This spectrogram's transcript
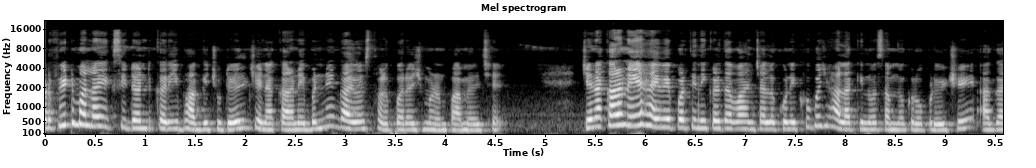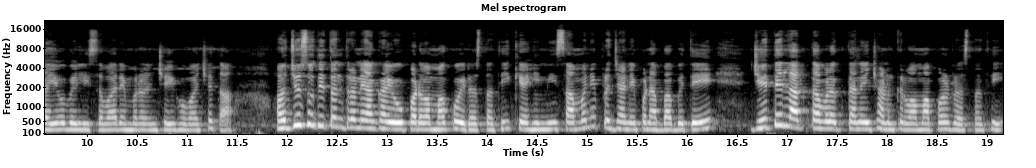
અડફેટમાં એક્સિડન્ટ કરી ભાગી છૂટેલ, જેના કારણે બંને ગાયો સ્થળ પર જ મરણ પામેલ છે. જેના કારણે હાઈવે પરથી નીકળતા વાહન ચાલકોને ખૂબ જ હાલાકીનો સામનો કરવો પડ્યો છે. આ ગાયો વહેલી સવારે મરણ જઈ હોવા છતાં હજુ સુધી તંત્રને આ ગાયો ઉપાડવામાં કોઈ રસ નથી. કે અહીંની સામાન્ય પ્રજાને પણ આ બાબતે જે તે લાગતા વળગતાને જાણ કરવામાં પણ રસ નથી.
